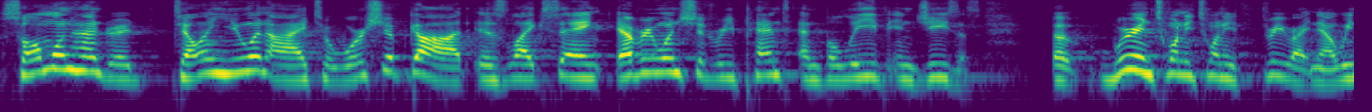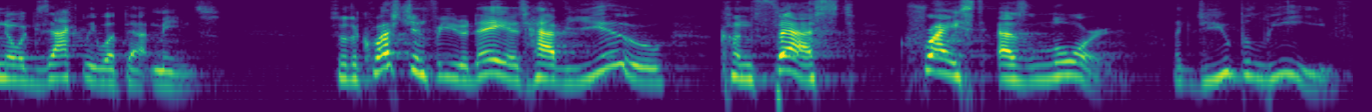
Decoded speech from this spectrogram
Psalm 100 telling you and I to worship God is like saying everyone should repent and believe in Jesus. Uh, we're in 2023 right now. We know exactly what that means. So the question for you today is Have you confessed Christ as Lord? Like, do you believe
